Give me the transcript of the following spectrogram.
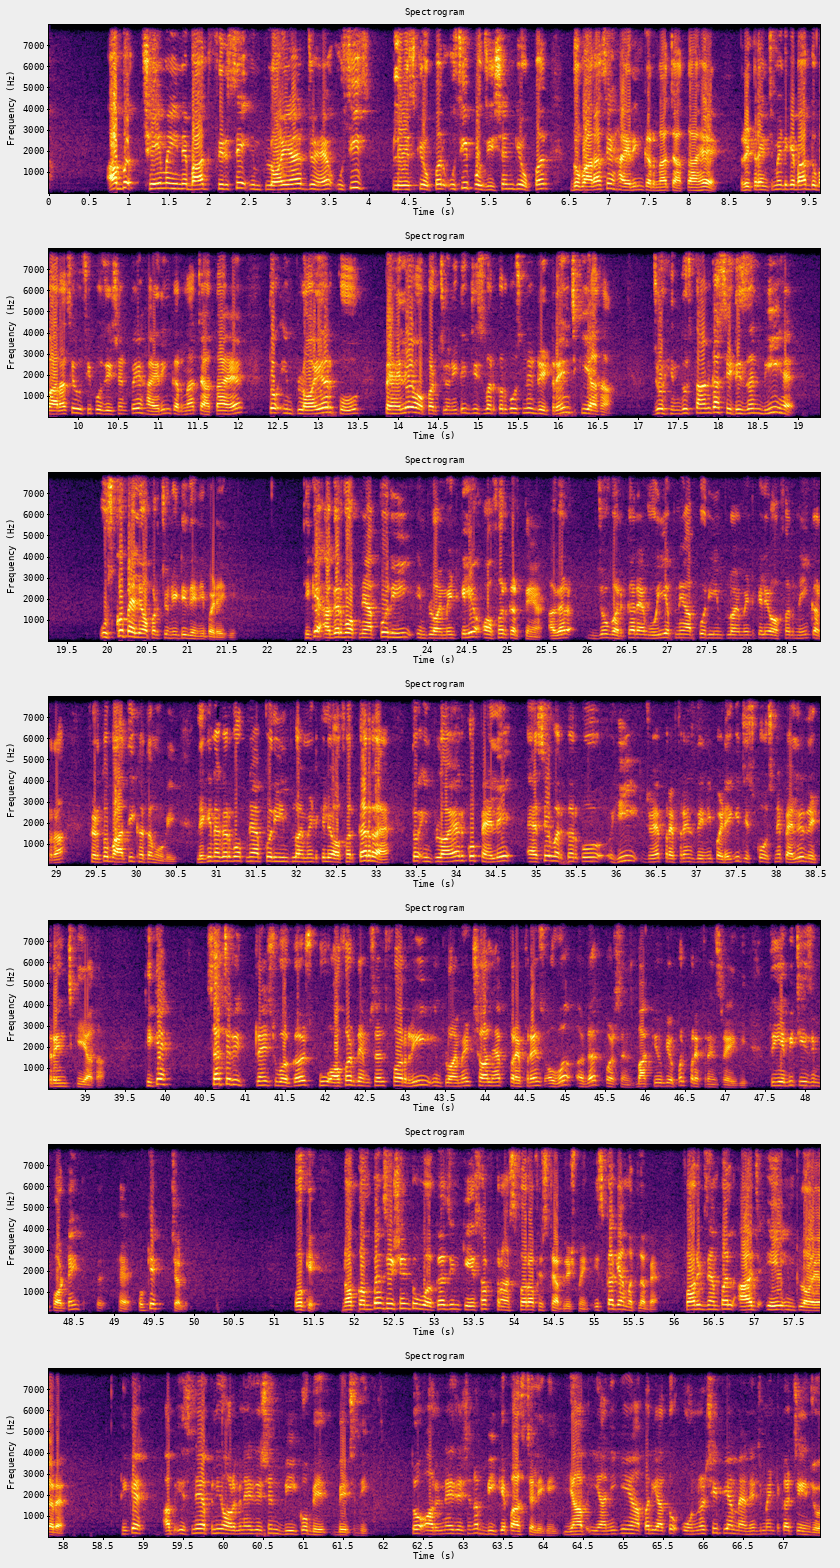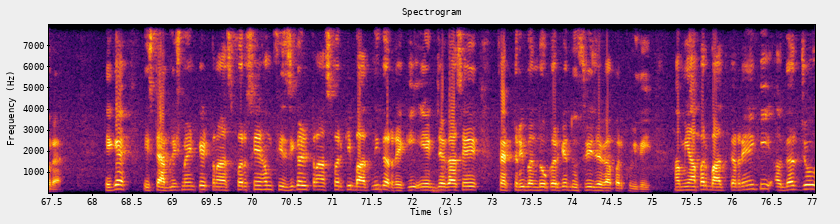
अब छह महीने बाद फिर से एम्प्लॉयर जो है उसी प्लेस के ऊपर, उसी पोजीशन के ऊपर दोबारा से हायरिंग करना चाहता है। रिट्रेंचमेंट के बाद दोबारा से उसी पोजीशन पे हायरिंग करना चाहता है। तो एम्प्लॉयर को पहले अपॉर्चुनिटी जिस वर्कर को उसने रिट्रेंच किया था, जो हिंदुस्तान का सिटीजन भी है उसको पहले अपॉर्चुनिटी देनी पड़ेगी। ठीक है? अगर वो अपने आप को री एम्प्लॉयमेंट के लिए ऑफ़र करते हैं, अगर जो वर्कर है वही अपने आप को री एम्प्लॉयमेंट के लिए ऑफ़र नहीं कर रहा, फिर तो बात ही खत्म हो गई। लेकिन अगर वो अपने आप को री एम्प्लॉयमेंट के लिए ऑफ़र कर रहा है तो एम्प्लॉयर को पहले ऐसे वर्कर को ही जो है प्रेफरेंस देनी पड़ेगी जिसको उसने पहले रिट्रेंच किया था। ठीक है? Retrench workers who offer themselves for reemployment shall have preference over other person बाकियों के ऊपर प्रेफरेंस रहेगी। तो ये भी चीज़ इंपॉर्टेंट है। Okay okay? चलो। Okay now compensation to workers in case of transfer of establishment इसका क्या मतलब है? फॉर एग्ज़ाम्पल आज ए एम्प्लॉयर है। ठीक है? अब इसने अपनी ऑर्गेनाइजेशन बी को बे, बेच दी। तो ऑर्गेनाइजेशन अब बी के पास चली गई। यहाँ यानी कि यहाँ पर या तो ओनरशिप या मैनेजमेंट का चेंज हो रहा है। ठीक है? इस्टेब्लिशमेंट के ट्रांसफ़र से हम फ़िज़िकल ट्रांसफ़र की बात नहीं कर रहे कि एक जगह से फैक्ट्री बंद होकर के दूसरी जगह पर खुल गई। हम यहाँ पर बात कर रहे हैं कि अगर जो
